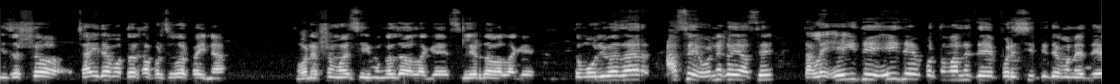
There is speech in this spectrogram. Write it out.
নিজস্ব চাহিদা মতো কাপড় চোপড় পাই না। অনেক সময় শ্রীমঙ্গল দেওয়া লাগে সিলেট দেওয়া লাগে। তো মৌলিবাজার আছে অনেকই আছে। তাহলে এই যে এই যে বর্তমানে যে পরিস্থিতিতে মানে যে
